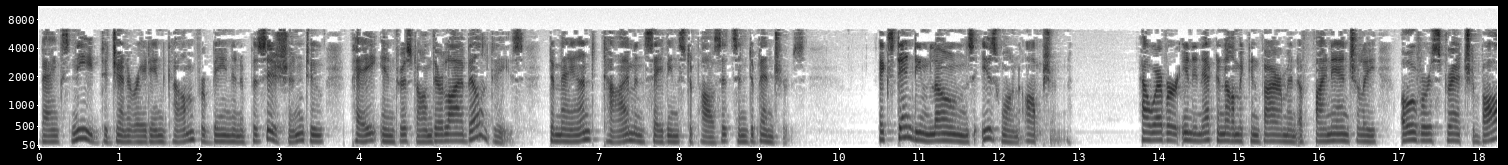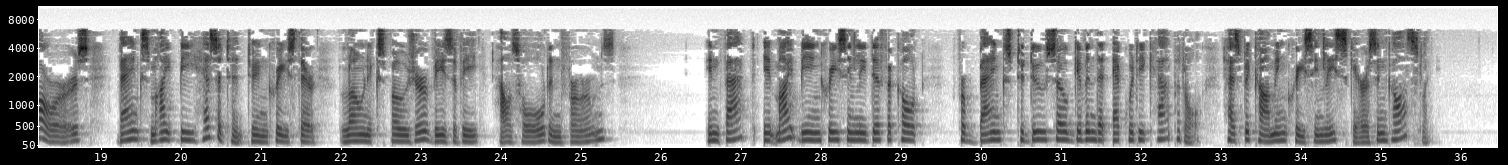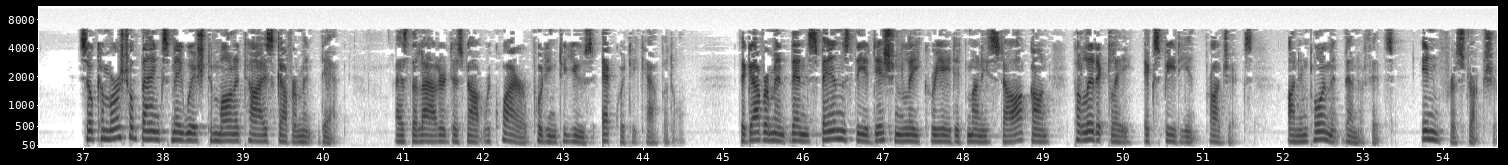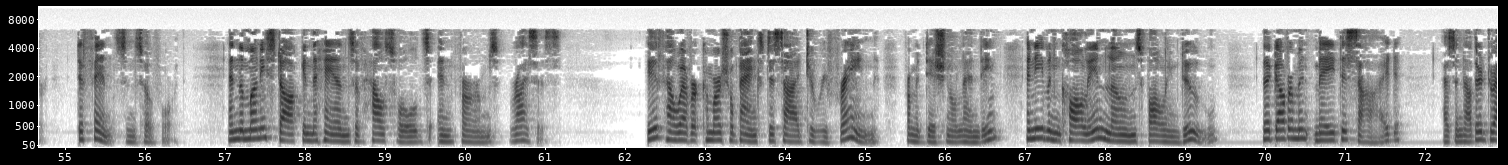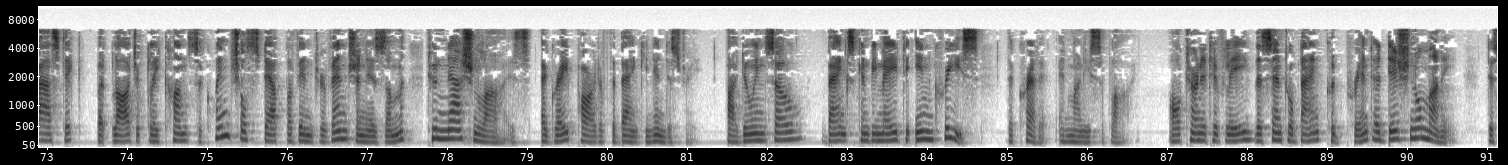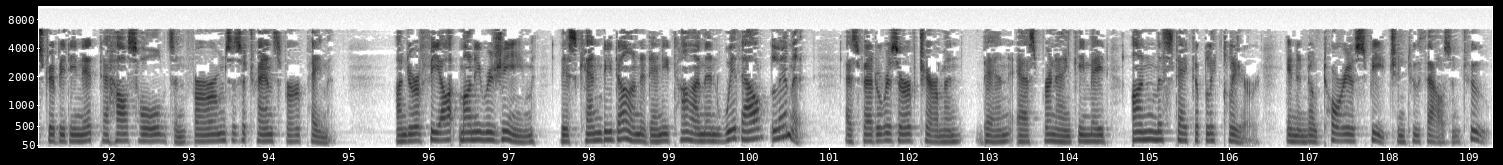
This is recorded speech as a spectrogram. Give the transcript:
Banks need to generate income for being in a position to pay interest on their liabilities, demand time and savings deposits and debentures. Extending loans is one option. However, in an economic environment of financially overstretched borrowers, banks might be hesitant to increase their loan exposure vis-a-vis household and firms. In fact, it might be increasingly difficult for banks to do so given that equity capital has become increasingly scarce and costly. So commercial banks may wish to monetize government debt, as the latter does not require putting to use equity capital. The government then spends the additionally created money stock on politically expedient projects, unemployment benefits, infrastructure, defense, and so forth. And the money stock in the hands of households and firms rises. If, however, commercial banks decide to refrain from additional lending and even call in loans falling due, the government may decide, as another drastic but logically consequential step of interventionism to nationalize a great part of the banking industry. By doing so, banks can be made to increase the credit and money supply. Alternatively, the central bank could print additional money, distributing it to households and firms as a transfer payment. Under a fiat money regime, this can be done at any time and without limit as Federal Reserve Chairman Ben S. Bernanke made unmistakably clear in a notorious speech in 2002.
